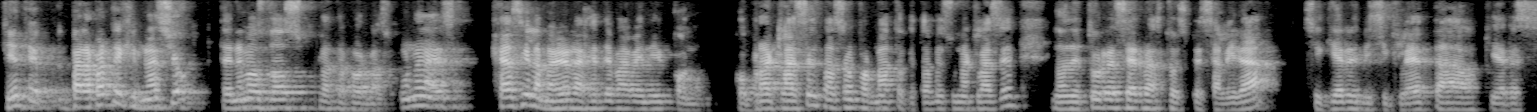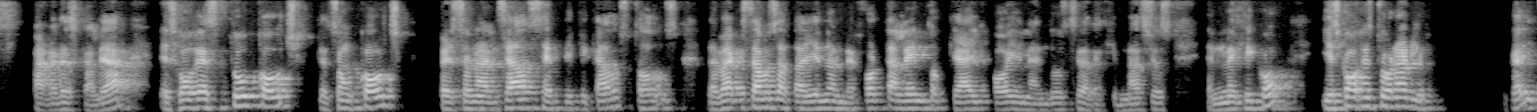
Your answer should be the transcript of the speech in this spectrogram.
Fíjate, para la parte de gimnasio tenemos dos plataformas. Una es, casi la mayoría de la gente va a venir con comprar clases, va a ser un formato que tomes una clase donde tú reservas tu especialidad, si quieres bicicleta o quieres pagar de escalear, escoges tu coach, que son coach personalizados, certificados todos. La verdad que estamos atrayendo el mejor talento que hay hoy en la industria de gimnasios en México y escoges tu horario. ¿ok?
